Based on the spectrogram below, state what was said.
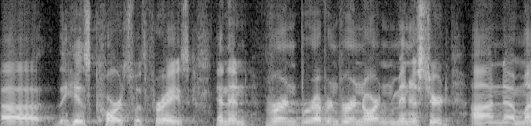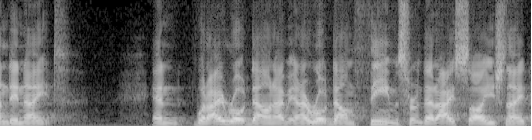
uh, his courts with praise. And then Vern, Reverend Vern Norton ministered on uh, Monday night. And what I wrote down, I mean, I wrote down themes from that I saw each night.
